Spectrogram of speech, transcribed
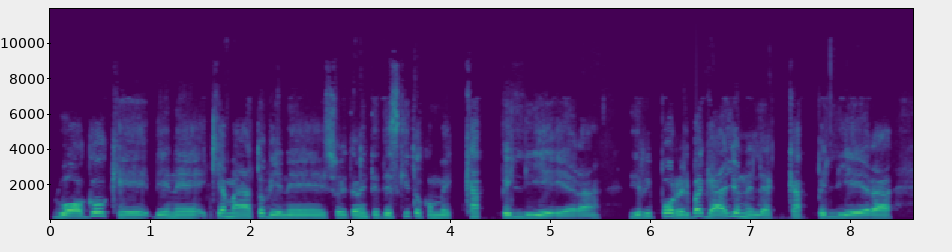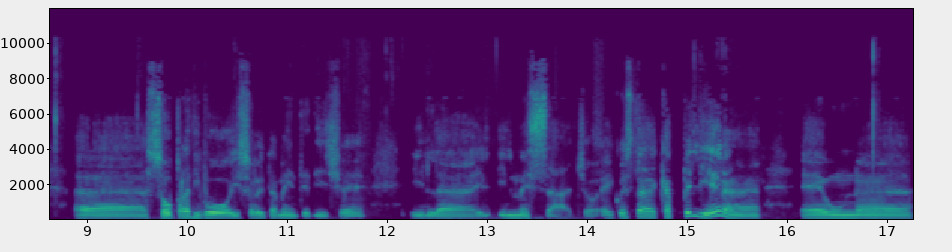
luogo che viene chiamato, viene solitamente descritto come cappelliera, di riporre il bagaglio nella cappelliera uh, sopra di voi, solitamente dice il, il, il messaggio. E questa cappelliera è un uh,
